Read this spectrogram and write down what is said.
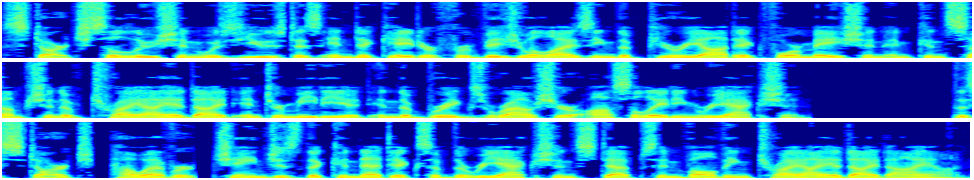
Starch solution was used as indicator for visualizing the periodic formation and consumption of triiodide intermediate in the Briggs-Rauscher oscillating reaction. The starch, however, changes the kinetics of the reaction steps involving triiodide ion.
